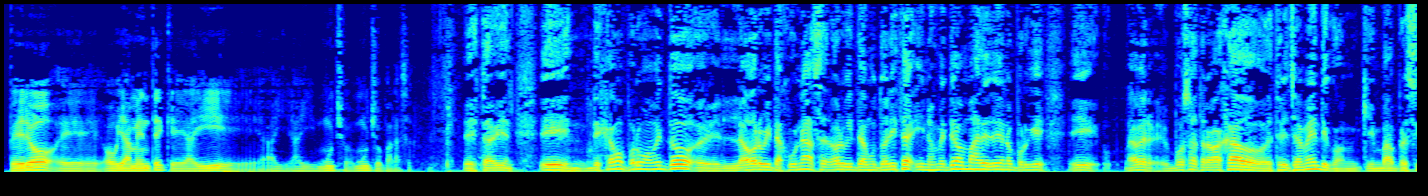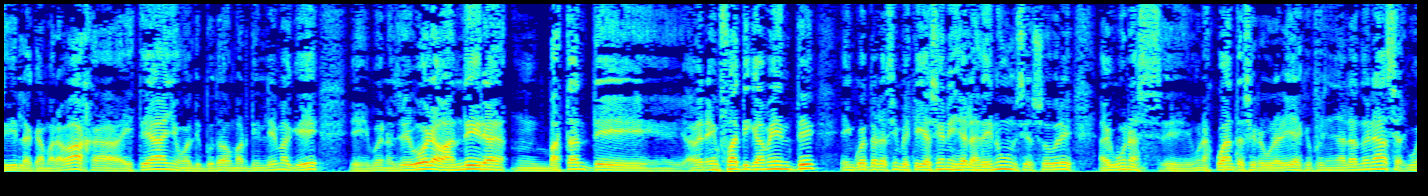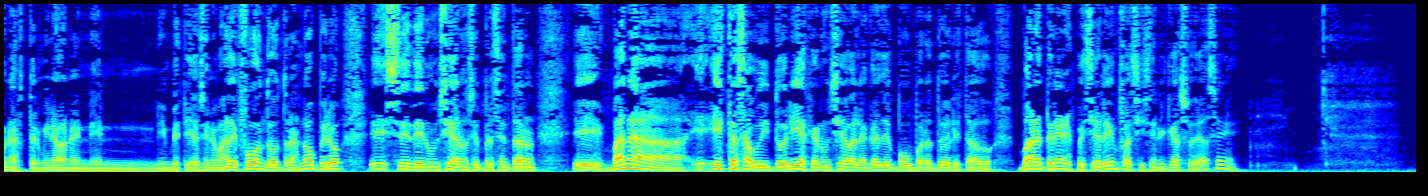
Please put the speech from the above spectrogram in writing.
pero eh, obviamente que ahí eh, hay, hay mucho, mucho para hacer. Está bien. Eh, dejamos por un momento eh, la órbita Junasa, la órbita mutualista, y nos metemos más de lleno porque, a ver, vos has trabajado estrechamente con quien va a presidir la Cámara Baja este año, con el diputado Martín Lema, que, bueno, llevó la bandera mm, bastante, a ver, enfáticamente en cuanto a las investigaciones y a las denuncias sobre algunas, unas cuantas irregularidades que fue señalando en ASE, algunas terminaron en investigaciones más de fondo, otras no, pero se denunciaron, se presentaron van a e, estas auditorías que anunciaba la calle Pou para todo el estado, van a tener especial énfasis en el caso de ACE?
